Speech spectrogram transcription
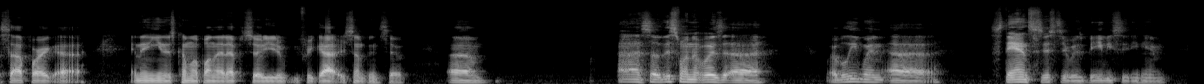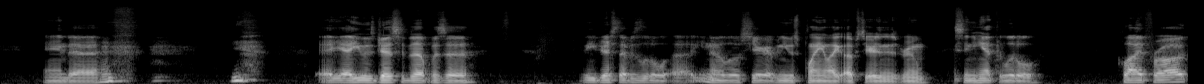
South Park, uh, and then you just come up on that episode you, you forgot or something. So, um, uh, so this one was uh, I believe when uh, Stan's sister was babysitting him, and uh, yeah, yeah, he was dressed up as a he dressed up as a little, uh, you know, little sheriff, and he was playing like upstairs in his room. And he had the little Clyde Frog,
